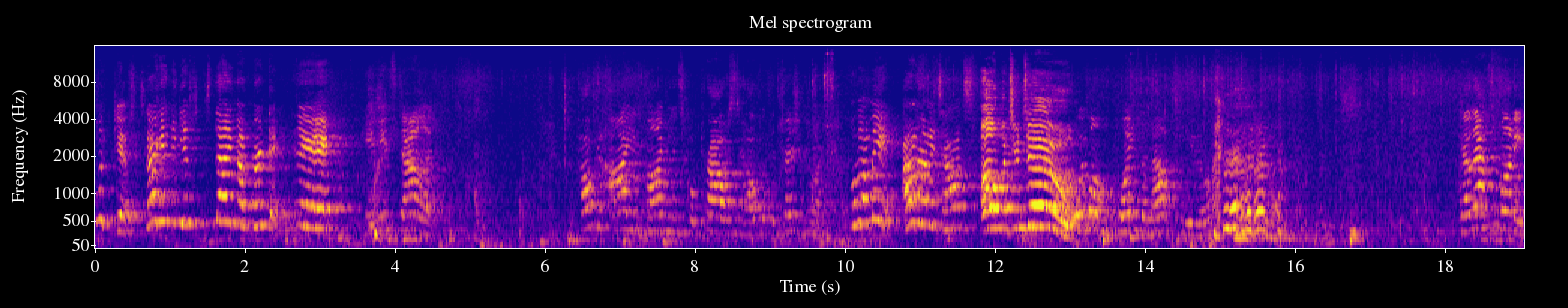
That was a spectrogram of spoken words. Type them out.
What gifts? Did I get any gifts? It's not even my birthday. Eh, he needs talent. How can I use my musical prowess to help with the treasure hunt? What about me? I don't have any talents. Oh, but you do! we won't point them out to you. Now that's funny.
